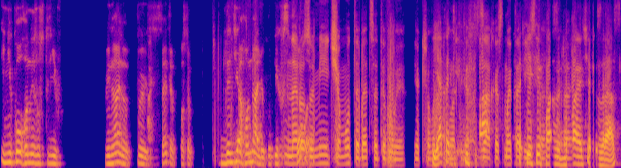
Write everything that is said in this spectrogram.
і нікого не зустрів. Він реально, знаєте, просто на діагоналю побіг в Не розумію, чому тебе це дивує, якщо Я такі фа- захист Такі металіста. фази грає. буває через раз.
